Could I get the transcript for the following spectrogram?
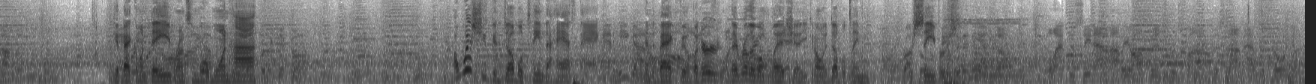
nothing. Get back on D, run some more one high. For the kickoff. I wish you could double team the halfback And he got in the backfield, but they're, this one. they really won't let you. You can only double team receivers. gets it in the end zone. We'll have to see now how the offense responds this time after throwing a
